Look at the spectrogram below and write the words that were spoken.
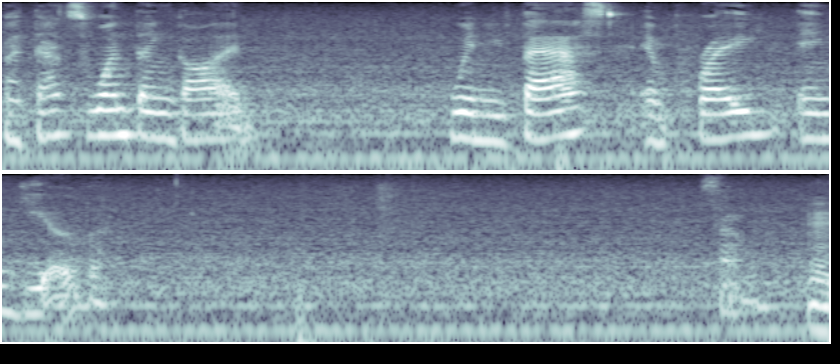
but that's one thing god when you fast and pray and give so Mm.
